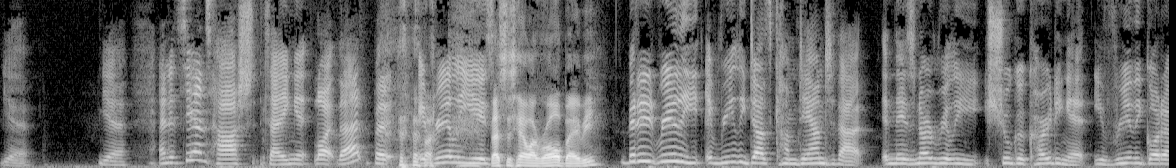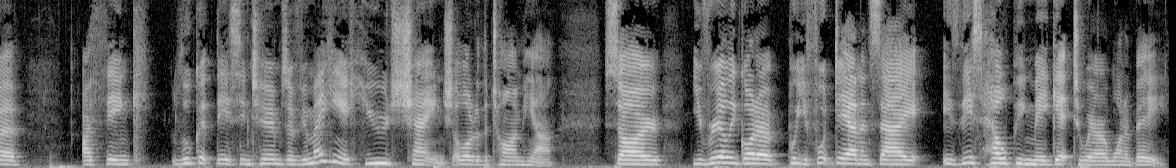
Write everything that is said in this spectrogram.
Yeah. Yeah. And it sounds harsh saying it like that, but it really is. That's just how I roll, baby. But it really, it really does come down to that, and there's no really sugarcoating it. You've really got to, I think, look at this in terms of you're making a huge change a lot of the time here. So you've really got to put your foot down and say, is this helping me get to where I want to be?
